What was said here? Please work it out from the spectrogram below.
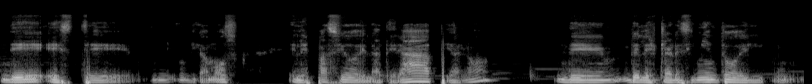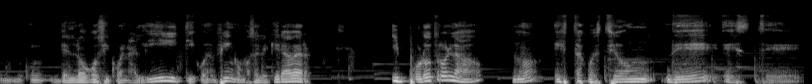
de, este, digamos, el espacio de la terapia, ¿no? De, del esclarecimiento del, del logo psicoanalítico, en fin, como se le quiera ver. Y por otro lado, ¿no? Esta cuestión de este,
